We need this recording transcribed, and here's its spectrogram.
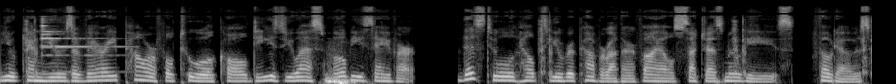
you can use a very powerful tool called EaseUS MobiSaver. This tool helps you recover other files such as movies, photos,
